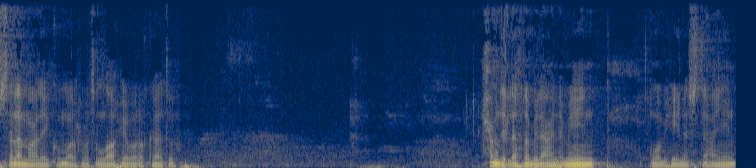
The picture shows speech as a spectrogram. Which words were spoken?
السلام عليكم ورحمة الله وبركاته. الحمد لله رب العالمين وبه نستعين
